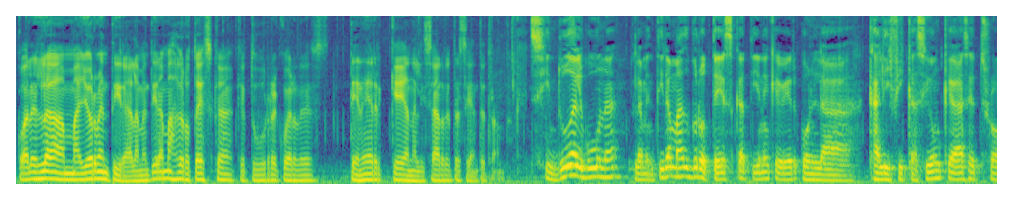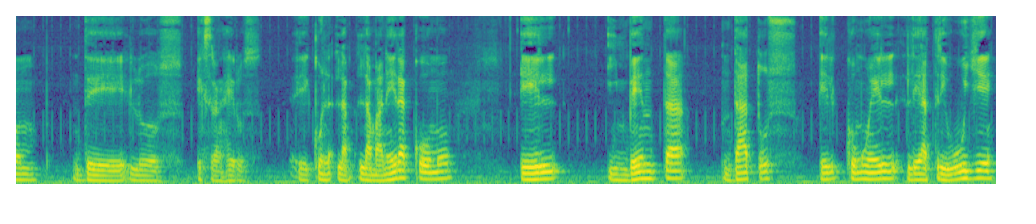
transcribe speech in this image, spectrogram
¿Cuál es la mayor mentira, la mentira más grotesca que tú recuerdes tener que analizar del presidente Trump? Sin duda alguna, la mentira más grotesca tiene que ver con la calificación que hace Trump de los extranjeros, eh, con la, la manera como él inventa datos, él, cómo él le atribuye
